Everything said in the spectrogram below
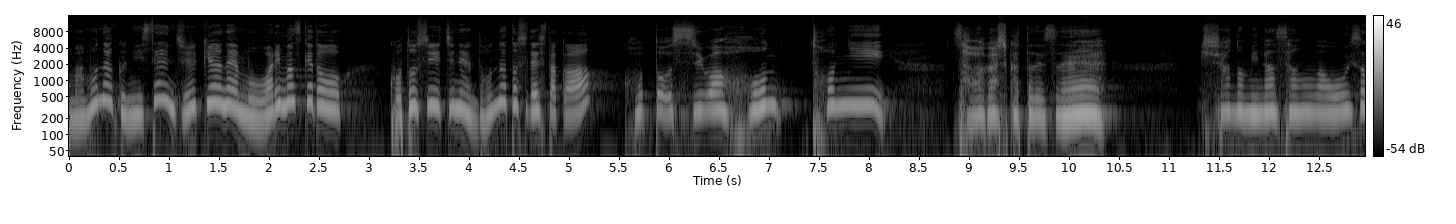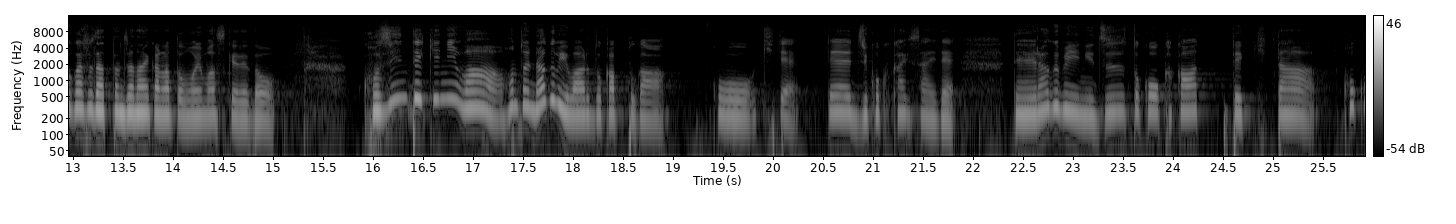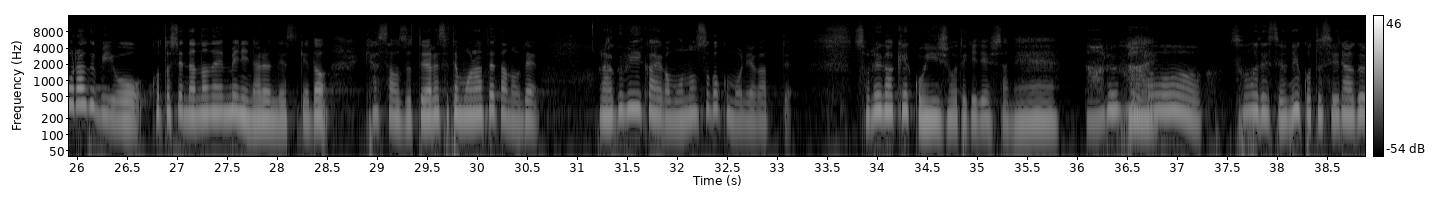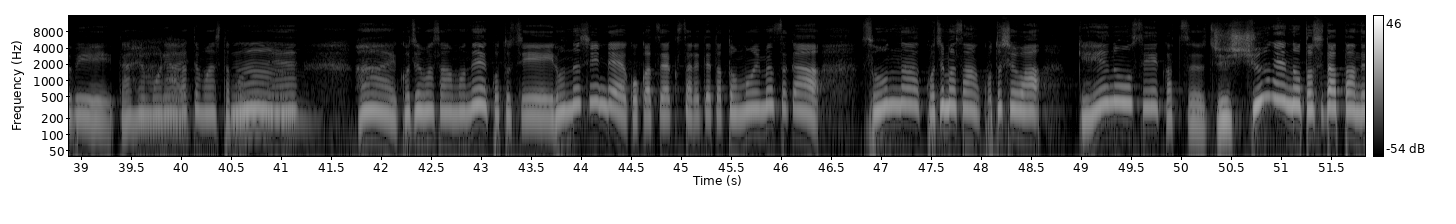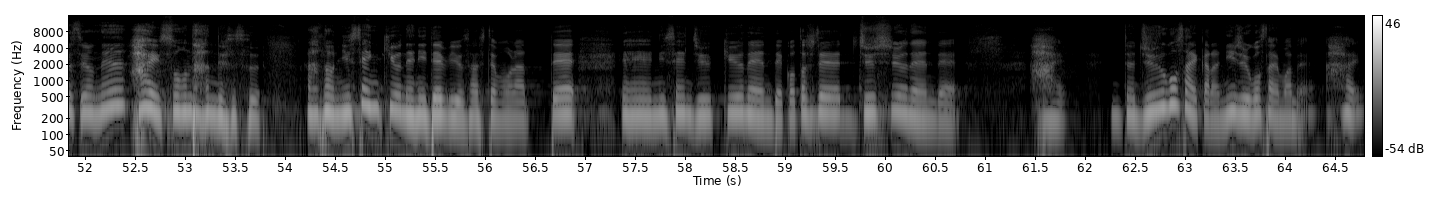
間もなく2019年も終わりますけど今年1年どんな年でしたか？今年は本当に騒がしかったですね。記者の皆さんは大忙しだったんじゃないかなと思いますけれど。個人的には本当にラグビーワールドカップがこう来てで自国開催で。でラグビーにずっとこう関わってきた高校ラグビーを今年で7年目になるんですけどキャスターをずっとやらせてもらってたのでラグビー界がものすごく盛り上がってそれが結構印象的でしたね。なるほど、はい、そうですよね今年ラグビー大変盛り上がってましたもんね。はい、はい、小島さんもね今年いろんなシーンでご活躍されてたと思いますがそんな小島さん今年は芸能生活10周年の年だったんですよね。はいそうなんですあの2009年にデビューさせてもらって、えー、2019年で今年で10周年で、はい、15歳から25歳まで、はい、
